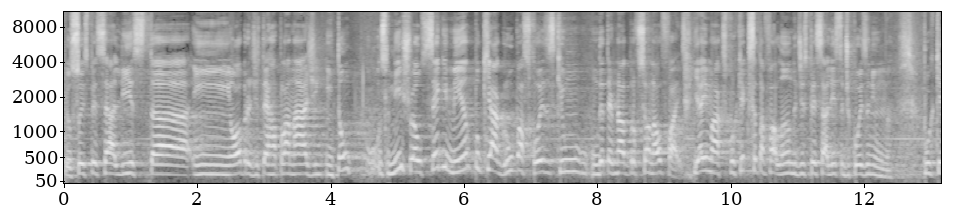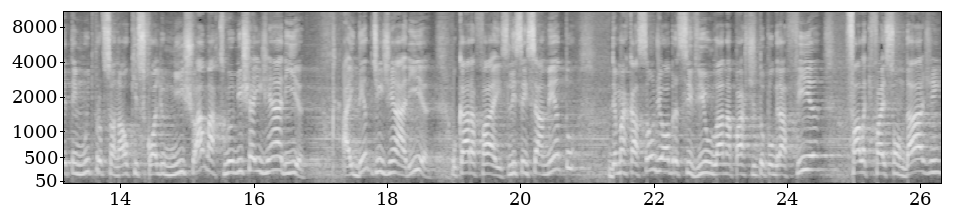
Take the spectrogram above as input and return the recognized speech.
eu sou especialista em obra de terraplanagem. Então, o nicho é o segmento que agrupa as coisas que um, um determinado profissional faz. E aí, Marcos, por que, que você está falando de especialista de coisa nenhuma? Porque tem muito muito profissional que escolhe o nicho. Ah, Marcos, meu nicho é engenharia. Aí dentro de engenharia, o cara faz licenciamento, demarcação de obra civil lá na parte de topografia, fala que faz sondagem,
